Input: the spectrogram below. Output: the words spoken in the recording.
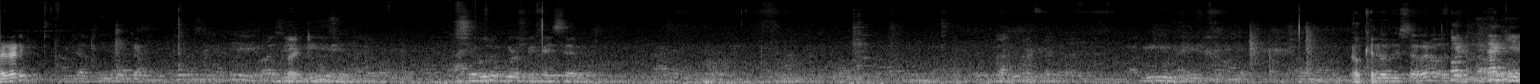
రైట్ చెవులు కూడా ఫిట్ చేశారు ఓకే. Thank you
